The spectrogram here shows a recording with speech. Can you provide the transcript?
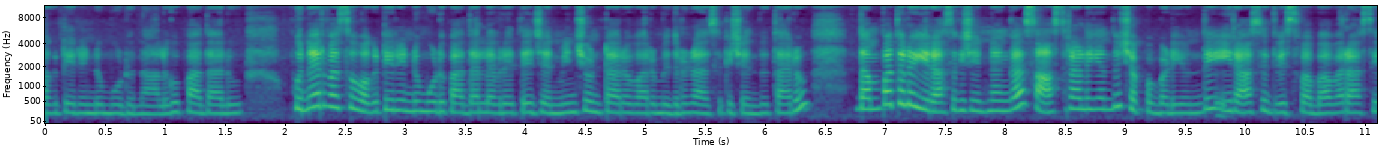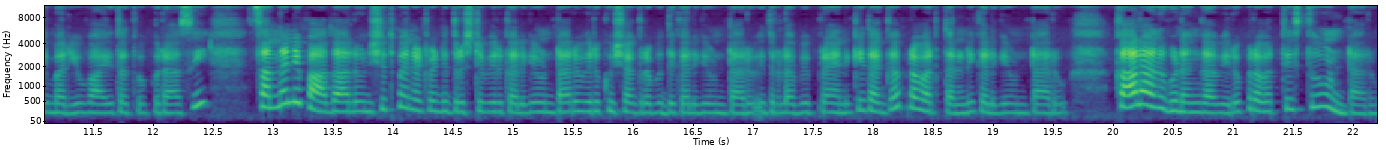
ఒకటి రెండు మూడు నాలుగు పాదాలు పునర్వసు ఒకటి రెండు మూడు పాదాలు ఎవరైతే జన్మించి ఉంటారో వారు మిథున రాశికి చెందుతారు. దంపతులు ఈ రాశికి చిహ్నంగా శాస్త్రాలయందు చెప్పబడి ఉంది. ఈ రాశి ద్విస్వభావ రాశి మరియు వాయుతత్వపు రాశి. సన్నని పాదాలు నిశితమైనటువంటి దృష్టి వీరు కలిగి ఉంటారు. వీరు కుశాగ్ర బుద్ధి కలిగి ఉంటారు. ఇతరుల అభిప్రాయానికి తగ్గ ప్రవర్తనని కలిగి ఉంటారు. కాలానుగుణంగా వీరు ప్రవర్తిస్తూ ఉంటారు.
